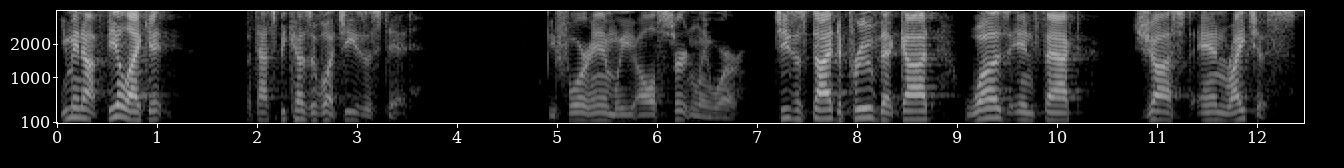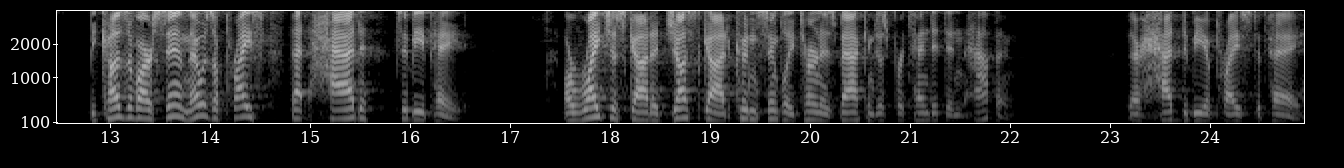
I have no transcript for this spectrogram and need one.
You may not feel like it, but that's because of what Jesus did. Before him, we all certainly were. Jesus died to prove that God was, in fact, just and righteous. Because of our sin, there was a price that had to be paid. A righteous God, a just God, couldn't simply turn his back and just pretend it didn't happen. There had to be a price to pay,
